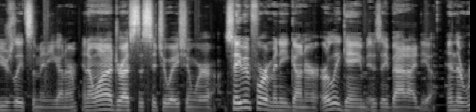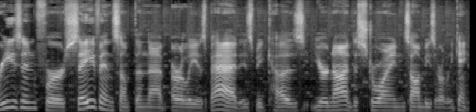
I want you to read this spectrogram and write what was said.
Usually it's the minigunner. And I want to address this situation where saving for a minigunner early game is a bad idea. And the reason for saving something that early is bad is because you're not destroying zombies early game.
